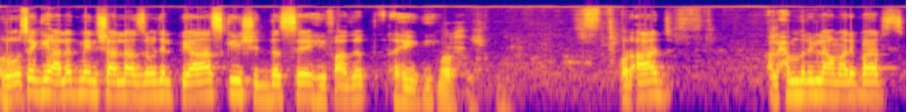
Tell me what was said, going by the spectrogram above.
रोज़े की हालत में इंशाल्लाह प्यास की शिद्दत से हिफाजत रहेगी। और आज, अल्हम्दुलिल्लाह हमारे पास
